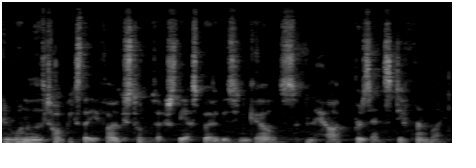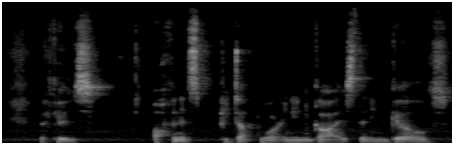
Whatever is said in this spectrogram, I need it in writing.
and one of the topics that he focused on was actually Asperger's in girls and how it presents differently because often it's picked up more in, in guys than in girls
